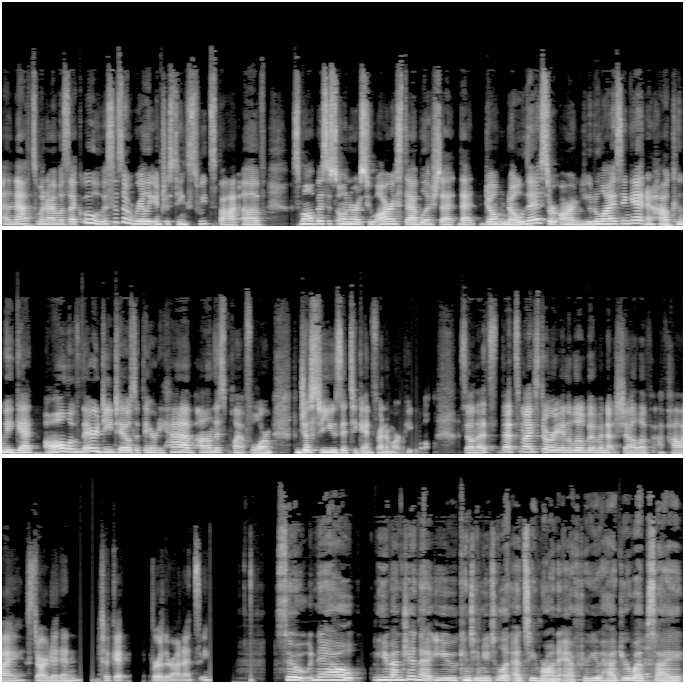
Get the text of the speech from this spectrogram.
And that's when I was like, "Oh, this is a really interesting sweet spot of small business owners who are established that that don't know this or aren't utilizing it and how can we get all of their details that they already have on this platform just to use it to get in front of more people." So that's that's my story in a little bit of a nutshell of, of how I started and took it further on Etsy. So now you mentioned that you continue to let Etsy run after you had your website.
